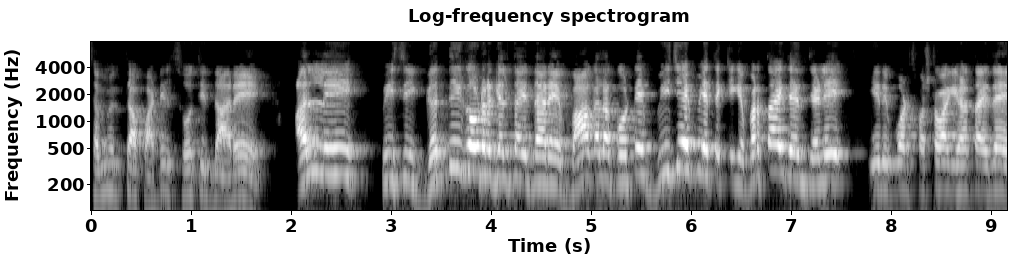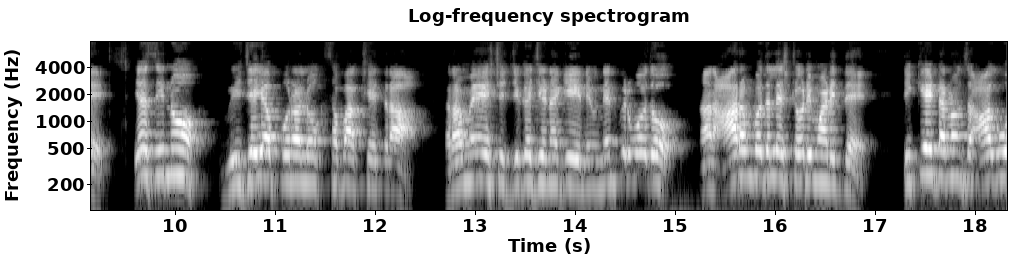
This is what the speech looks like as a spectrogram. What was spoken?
ಸಂಯುಕ್ತ ಪಾಟೀಲ್ ಸೋತಿದ್ದಾರೆ. ಅಲ್ಲಿ ಪಿ ಸಿ ಗದ್ದಿಗೌಡರು ಗೆಲ್ತಾ ಇದ್ದಾರೆ. ಬಾಗಲಕೋಟೆ ಬಿಜೆಪಿಯ ತೆಕ್ಕೆಗೆ ಬರ್ತಾ ಇದೆ ಅಂತ ಹೇಳಿ ಈ ರಿಪೋರ್ಟ್ ಸ್ಪಷ್ಟವಾಗಿ ಹೇಳ್ತಾ ಇದೆ. ಎಸ್ ಇನ್ನು ವಿಜಯಪುರ ಲೋಕಸಭಾ ಕ್ಷೇತ್ರ. ರಮೇಶ್ ಜಿಗಜಿಣಗಿ, ನಿಮ್ಗೆ ನೆನಪಿರ್ಬೋದು, ನಾನು ಆರಂಭದಲ್ಲೇ ಸ್ಟೋರಿ ಮಾಡಿದ್ದೆ. ಟಿಕೆಟ್ ಅನೌನ್ಸ್ ಆಗುವ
